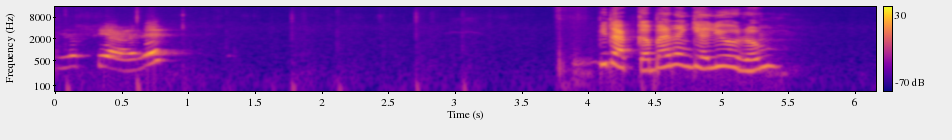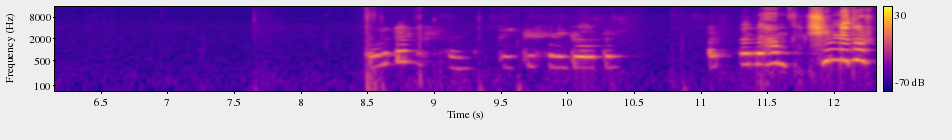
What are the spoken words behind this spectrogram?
Nasıl yani? Bir dakika ben geliyorum. Orada mısın? Peki seni gördüm. Tamam şimdi dur.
